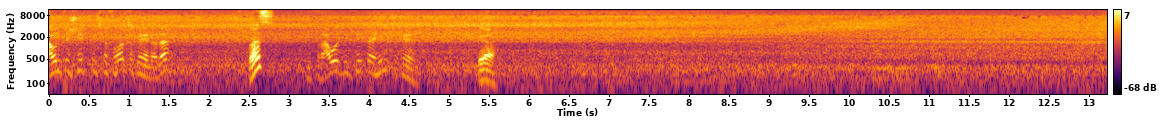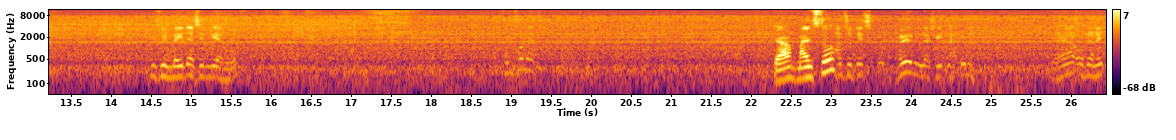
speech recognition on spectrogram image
Trauen sich nicht bis davor zu gehen, oder? Was? Die trauen sich nicht dahin zu gehen. Ja. Wie viele Meter sind wir hoch? 500. Ja, meinst du? Also das Höhenunterschied nach unten. Ja, oder nicht?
